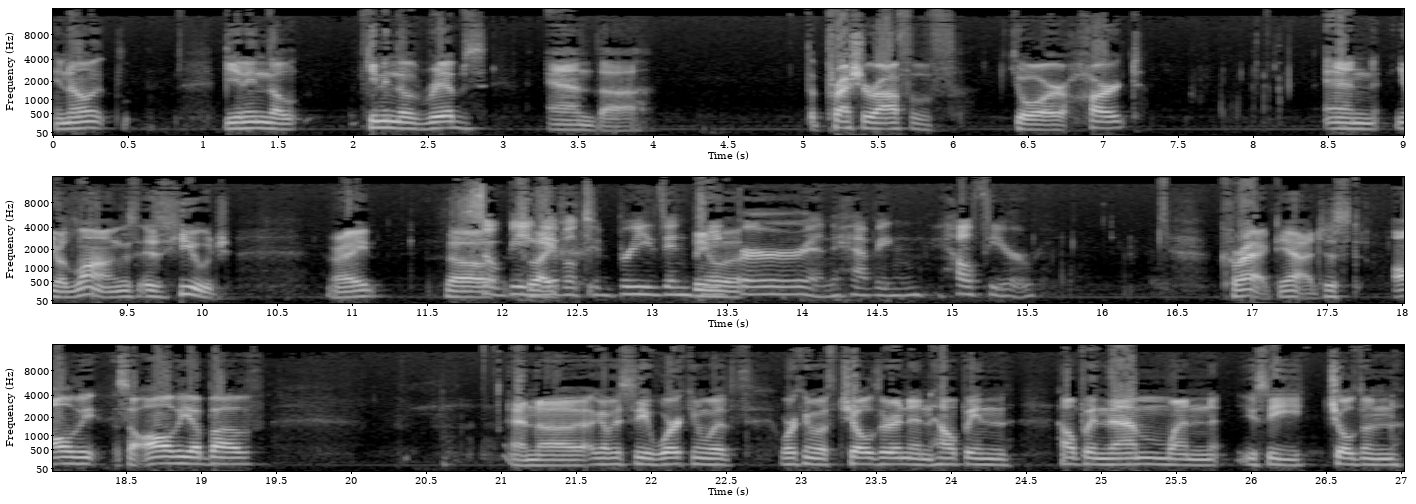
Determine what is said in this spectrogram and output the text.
You know, getting the getting the ribs and the the pressure off of your heart and your lungs is huge, right? So, so being so like, able to breathe in deeper to, and having healthier. Correct. Yeah. Just all the so all the above, and uh, obviously working with working with children and helping helping them when you see children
